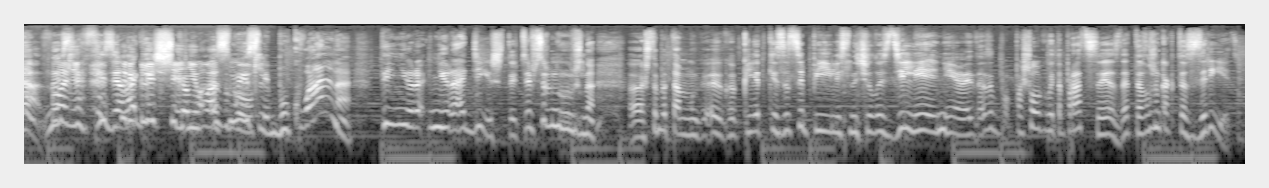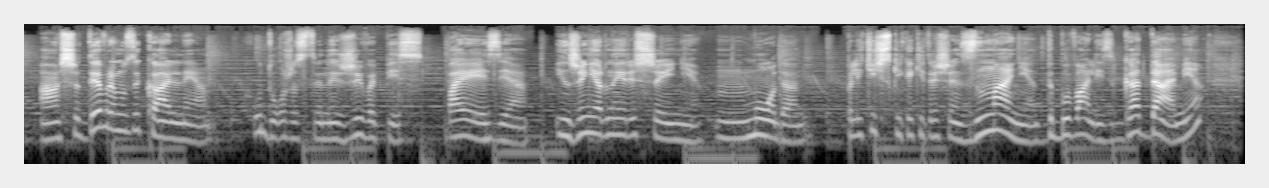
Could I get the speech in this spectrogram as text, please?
Да, но в физиологическом переключения мозгов. смысле буквально ты не, не родишь. Ты, тебе все равно нужно, э, чтобы там э, клетки зацепились, началось деление, это пошел какой-то процесс, да, ты должен как-то зреть. А шедевры музыкальные, художественные, живопись, поэзия, инженерные решения, мода, политические какие-то решения, знания добывались годами,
